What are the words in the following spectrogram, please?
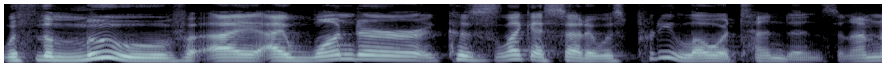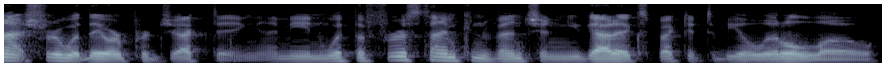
With the move, I I wonder cuz like I said it was pretty low attendance and I'm not sure what they were projecting. I mean, with the first time convention, you got to expect it to be a little low.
